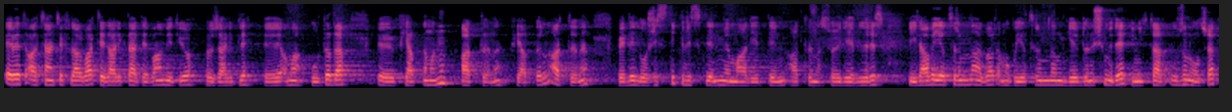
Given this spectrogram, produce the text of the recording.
evet alternatifler var, tedarikler devam ediyor özellikle Ee, ama burada da e, fiyatlamanın arttığını, fiyatların arttığını ve de lojistik risklerinin ve maliyetlerinin arttığını söyleyebiliriz. İlave yatırımlar var ama bu yatırımların geri dönüşümü de bir miktar uzun olacak.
